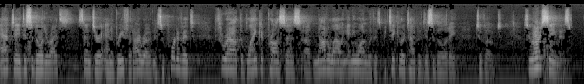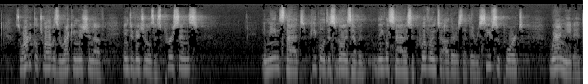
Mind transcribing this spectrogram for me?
at a disability rights center, and a brief that I wrote in support of it, throughout the blanket process of not allowing anyone with a particular type of disability to vote. So we are seeing this. So Article 12 is a recognition of individuals as persons. It means that people with disabilities have a legal status equivalent to others, that they receive support where needed,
